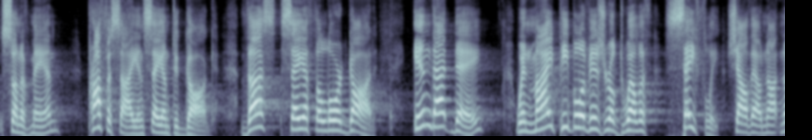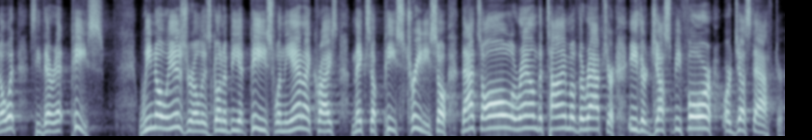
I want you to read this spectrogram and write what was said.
Son of Man, prophesy and say unto Gog, Thus saith the Lord God, In that day, when my people of Israel dwelleth safely, shall thou not know it. See, they're at peace. We know Israel is going to be at peace when the Antichrist makes a peace treaty. So that's all around the time of the rapture, either just before or just after.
